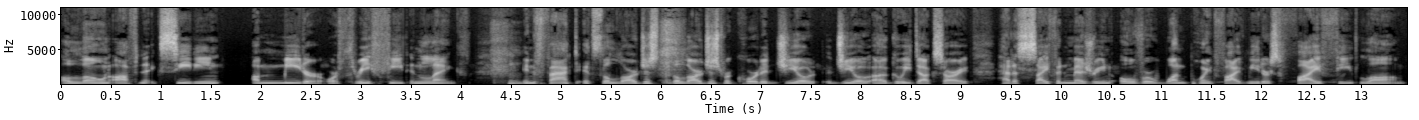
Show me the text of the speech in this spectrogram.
alone often exceeding a meter or three feet in length. Hmm. In fact, it's the largest the largest recorded geo geo uh, geoduck. Sorry, had a siphon measuring over 1.5 meters, five feet long.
